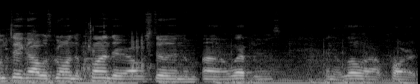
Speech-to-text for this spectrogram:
I don't think I was going to plunder. I was still in the uh, weapons in the loadout part.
